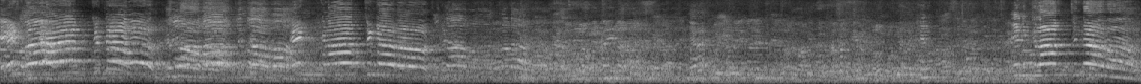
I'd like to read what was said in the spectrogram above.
ਇਨਕਲਾਬ ਜਿੰਦਾਬਾਦ ਜਿੰਦਾਬਾਦ ਜਿੰਦਾਬਾਦ ਇਨਕਲਾਬ ਜਿੰਦਾਬਾਦ ਇਨਕਲਾਬ ਜਿੰਦਾਬਾਦ ਇਨਕਲਾਬ ਜਿੰਦਾਬਾਦ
